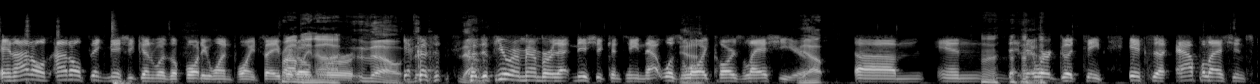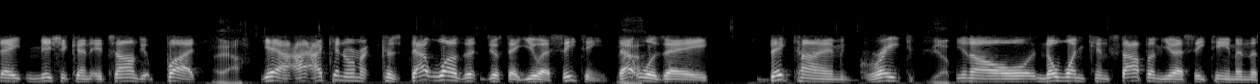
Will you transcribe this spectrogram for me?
and I don't, I don't think Michigan was a forty-one point favorite. Probably over, not. No. because no. if you remember that Michigan team, that was Yeah. Lloyd Carr's last year. Yep. Um, and they, they were a good team. It's uh, Appalachian State, Michigan. It sounds, but Yeah. yeah, I, I can remember because that wasn't just a USC team. That Yeah. was a big time, great. Yep. You know, no one can stop them. USC team and the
